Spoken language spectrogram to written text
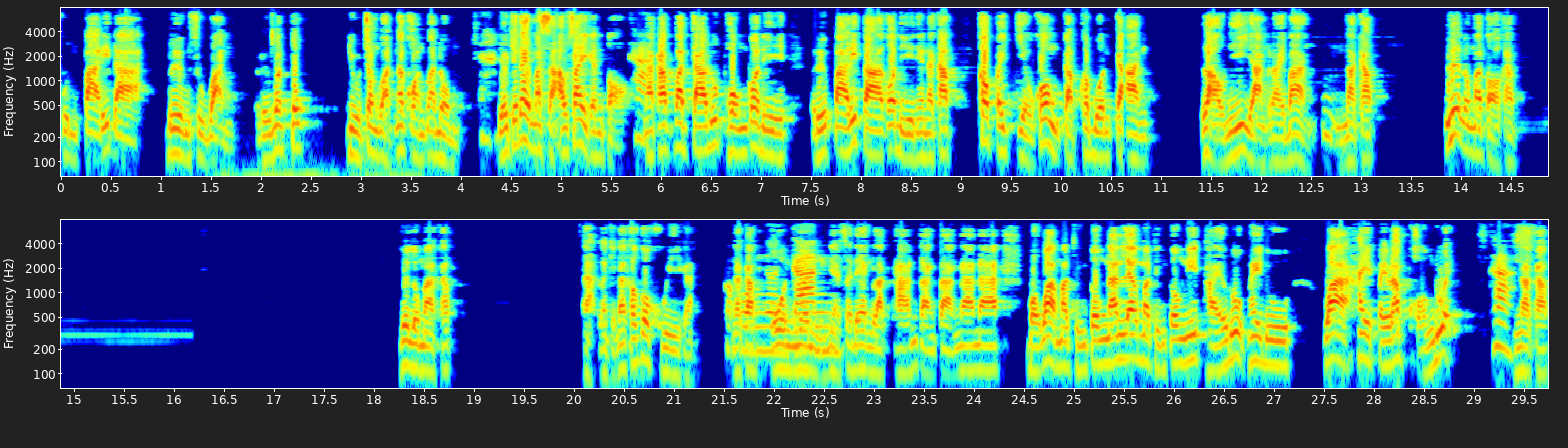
คุณปาริดาเรืองสุวรรณหรือว่าตุ๊กอยู่จังหวัดนครพนมอะเดี๋ยวจะได้มาสาวไส้กันต่อค่ะนะครับว่าจารุพงศ์ก็ดี หรือปาริตาก็ดีเนี่ยนะครับ เข้าไปเกี่ยวข้องกับขบวนการเหล่านี้อย่างไรบ้างอืมนะครับ เลื่อนลงมาต่อครับ ลื่อนลงมาครับอะหลังจากนั้นเขาก็คุยกันก็นะครับโอนเงินกันเนี่ยแสดงหลักฐานต่างๆ นานา บอกว่ามาถึงตรงนั้นแล้วมาถึงตรงนี้ถ่ายรูปให้ดูว่าให้ไปรับของด้วยค่ะนะครับ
